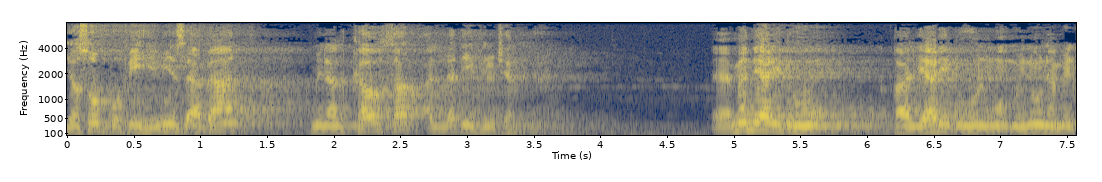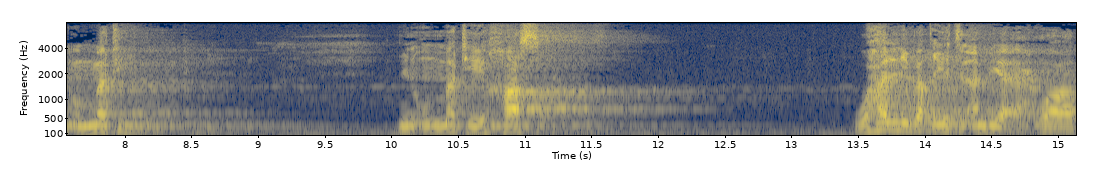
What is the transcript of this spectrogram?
يصب فيه ميزابان من الكوثر الذي في الجنة. من يرده؟ قال يرده المؤمنون من أمته من أمته خاصة. وهل لبقية الأنبياء أحواض؟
